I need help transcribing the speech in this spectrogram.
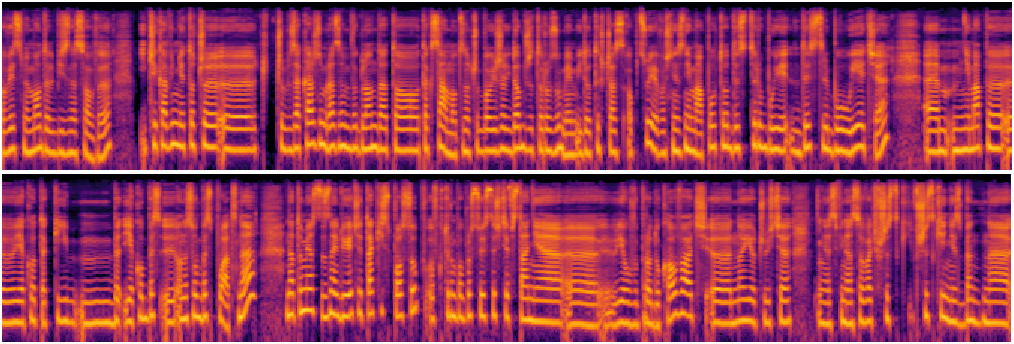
powiedzmy model biznesowy. I ciekawi mnie to, czy, czy za każdym razem wygląda to tak samo? To znaczy, bo jeżeli dobrze to rozumiem i dotychczas obcuję właśnie z niemapą, to dystrybuuje, dystrybuujecie niemapy y, jako taki, jako bez, y, one są bezpłatne, natomiast znajdujecie taki sposób, w którym po prostu jesteście w stanie ją wyprodukować, no i oczywiście sfinansować wszystkie, wszystkie niezbędne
